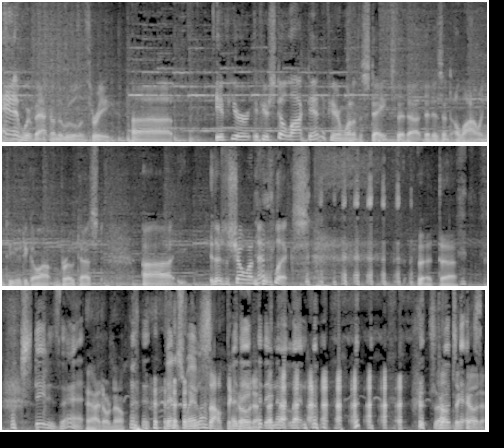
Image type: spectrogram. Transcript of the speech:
And we're back on the rule of three. Uh, if you're if you're still locked in, if you're in one of the states that uh, that isn't allowing to you to go out and protest, uh, there's a show on Netflix that uh, Which state is that? I don't know. Venezuela? South Are they- Dakota. Are they, not letting them? South Protest. Dakota.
